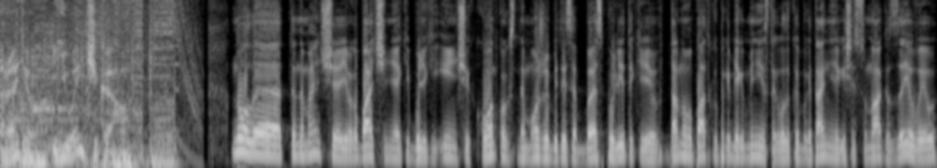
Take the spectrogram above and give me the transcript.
Радіо UA Чикаго Ну але тим не менше, Євробачення, як і будь-який інший конкурс, не може обійтися без політики. В даному випадку прем'єр-міністр Великої Британії Ріші Сунак заявив,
